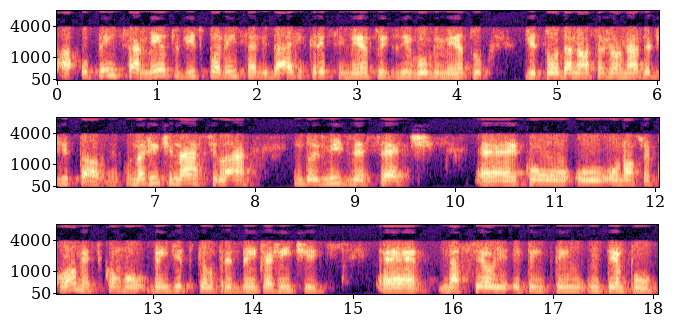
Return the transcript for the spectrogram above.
a, o pensamento de exponencialidade, crescimento e desenvolvimento de toda a nossa jornada digital. Né? Quando a gente nasce lá em 2017 é, com o, o nosso e-commerce, como bem dito pelo presidente, a gente é, nasceu e, tem, tem, um tempo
